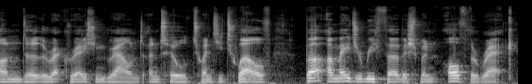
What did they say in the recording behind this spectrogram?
under the recreation ground until 2012, but a major refurbishment of the rec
